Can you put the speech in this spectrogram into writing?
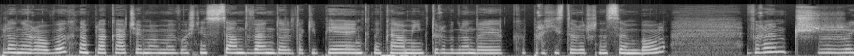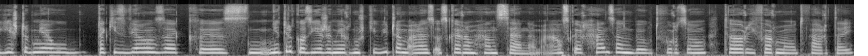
plenerowych. Na plakacie mamy właśnie Sand Wendel, taki piękny kamień, który wygląda jak prehistoryczny symbol. Wręcz jeszcze miał taki związek z, nie tylko z Jerzym Jarnuszkiewiczem, ale z Oskarem Hansenem. A Oskar Hansen był twórcą teorii formy otwartej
